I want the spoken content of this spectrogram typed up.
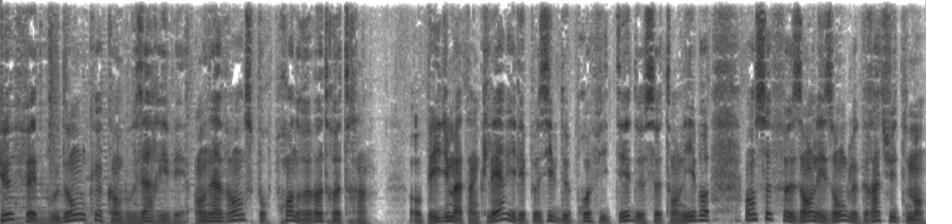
Que faites-vous donc quand vous arrivez en avance pour prendre votre train? Au pays du matin clair, il est possible de profiter de ce temps libre en se faisant les ongles gratuitement.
